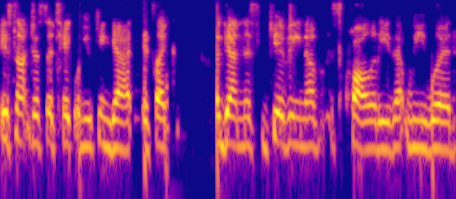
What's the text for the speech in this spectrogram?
it's not just a take what you can get it's like again this giving of this quality that we would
